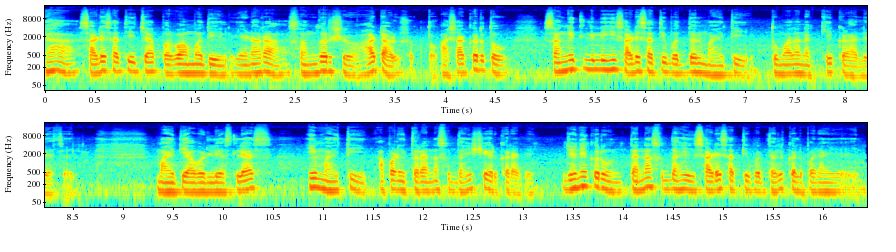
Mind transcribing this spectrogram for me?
ह्या साडेसातीच्या पर्वामधील येणारा संघर्ष हा टाळू शकतो. आशा करतो सांगितलेली ही साडेसातीबद्दल माहिती तुम्हाला नक्की कळाली असेल. माहिती आवडली असल्यास ही माहिती आपण इतरांना सुद्धाही शेअर करावी. जेणेकरून त्यांनासुद्धा ही साडेसातीबद्दल कल्पना येईल.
